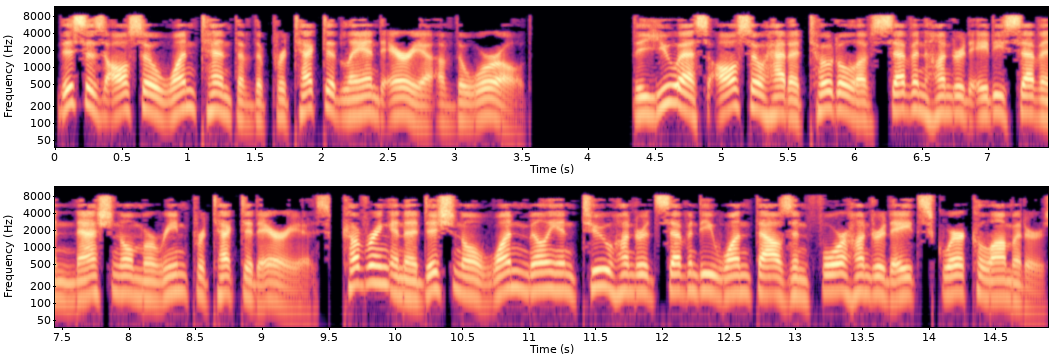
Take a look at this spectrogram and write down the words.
This is also one-tenth of the protected land area of the world. The U.S. also had a total of 787 national marine protected areas, covering an additional 1,271,408 square kilometers,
